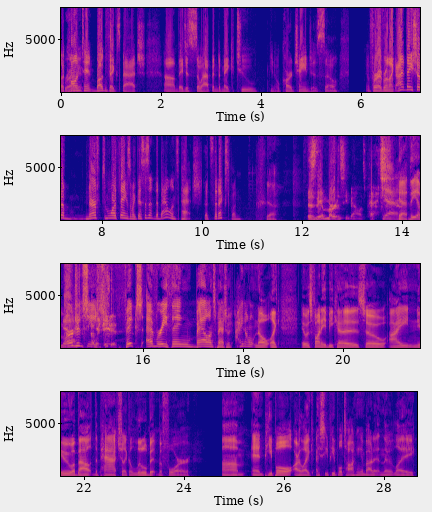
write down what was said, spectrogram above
a Right. content bug fix patch. Um, they just so happen to make two, you know, card changes. So for everyone, like I, they should have nerfed more things. I'm like, this isn't the balance patch. That's the next one. Yeah. This is the emergency balance patch. Yeah. Yeah, the emergency No, we fix everything balance patch. which I don't know. Like, it was funny because so I knew about the patch like a little bit before, um, and people are like, I see people talking about it, and they're like,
